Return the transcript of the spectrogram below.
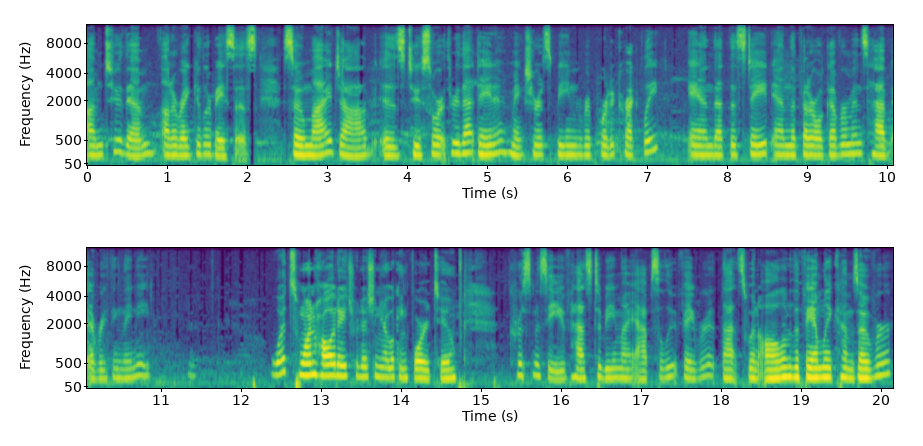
um, to them on a regular basis. So my job is to sort through that data, make sure it's being reported correctly, and that the state and the federal governments have everything they need. What's one holiday tradition you're looking forward to? Christmas Eve has to be my absolute favorite. That's when all of the family comes over.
